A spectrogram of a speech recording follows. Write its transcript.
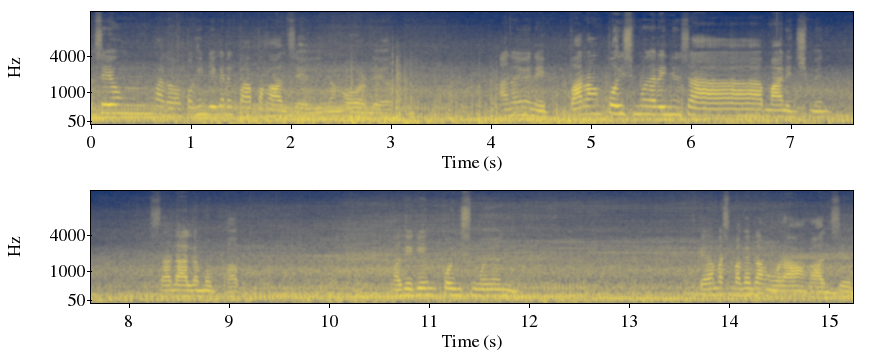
Kasi yung ano pag hindi ka nagpapa-cancel ng order ano yun eh parang points mo na rin yun sa management sa Lala Move app. Magiging points mo yun. Kaya mas maganda kung wala kang cancel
